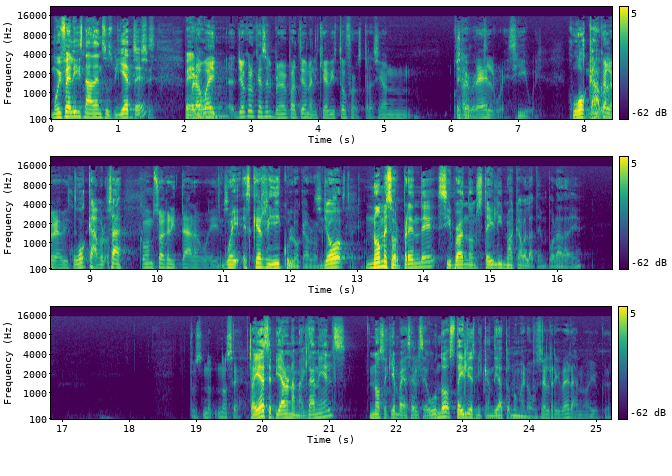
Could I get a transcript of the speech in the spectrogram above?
muy feliz nada en sus billetes. Sí. Pero, güey, yo creo que es el primer partido en el que he visto frustración o de sea, de él, güey. Sí, güey. Jugó Nunca cabrón. lo había visto. Jugó cabrón. O sea, Cómo empezó a gritar, güey. Güey, es que es ridículo, cabrón. Sí, Yo sí, está cabrón. no me sorprende si Brandon Staley no acaba la temporada, ¿eh? Pues no, no sé. O sea, ya se pillaron a McDaniels. No sé quién vaya a ser el segundo. Staley es mi candidato número uno. Pues el Rivera, ¿no? Yo creo.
